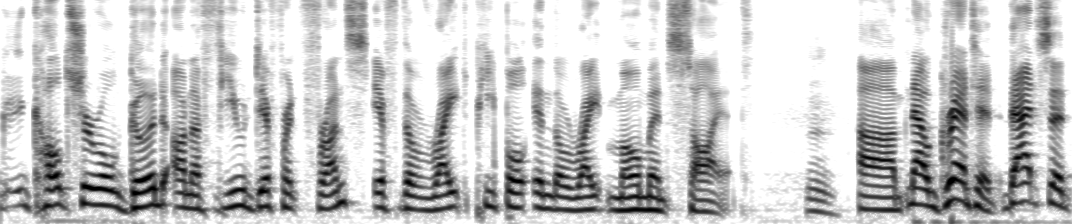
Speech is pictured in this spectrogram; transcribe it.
g- cultural good on a few different fronts if the right people in the right moment saw it. Um, now, granted, that's a.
